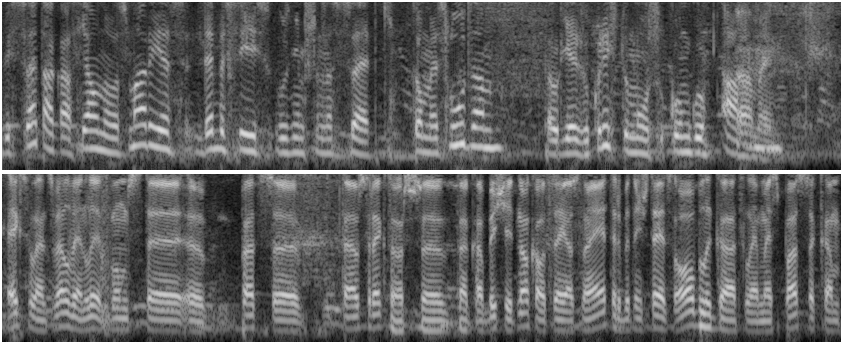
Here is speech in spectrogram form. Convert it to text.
visvētākās jaunavas Marijas debesīs uzņemšanas svētki. To mēs lūdzam caur Jēzu Kristu mūsu kungu. Āmen. Amen. Ekscelents, vēl viena lieta mums te pats eh, tēvs rektors eh, tā kā bišķīt nokautējās no ētera, bet viņš teica obligāti, lai mēs pasakam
